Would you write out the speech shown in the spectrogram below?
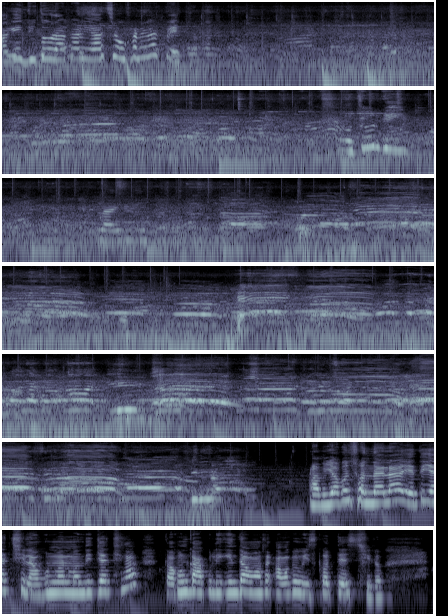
আগে জুতো রাখারই আছে, ওখানে রাখবে? প্রচুর ভিড়। লাইনে। আমি যখন সন্ধ্যাবেলা এতে যাচ্ছিলাম, হনুমান মন্দির যাচ্ছিলাম, তখন কাকুলি কিন্তু আমাকে আমাকে উইস করতে এসেছিল।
